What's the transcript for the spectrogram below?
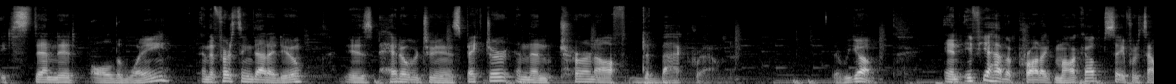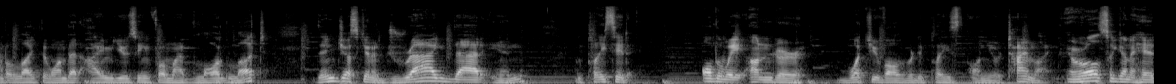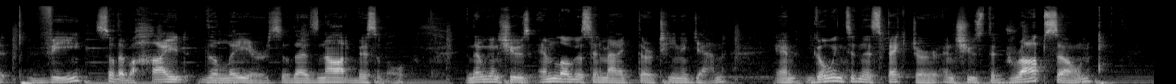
extend it all the way. And the first thing that I do is head over to an inspector and then turn off the background. There we go. And if you have a product mockup, say for example like the one that I'm using for my vlog LUT, then you're just gonna drag that in and place it all the way under what you've already placed on your timeline. And we're also gonna hit V so that we hide the layer so that it's not visible. And then we're gonna choose M Logo Cinematic 13 again and go into the inspector and choose the drop zone,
